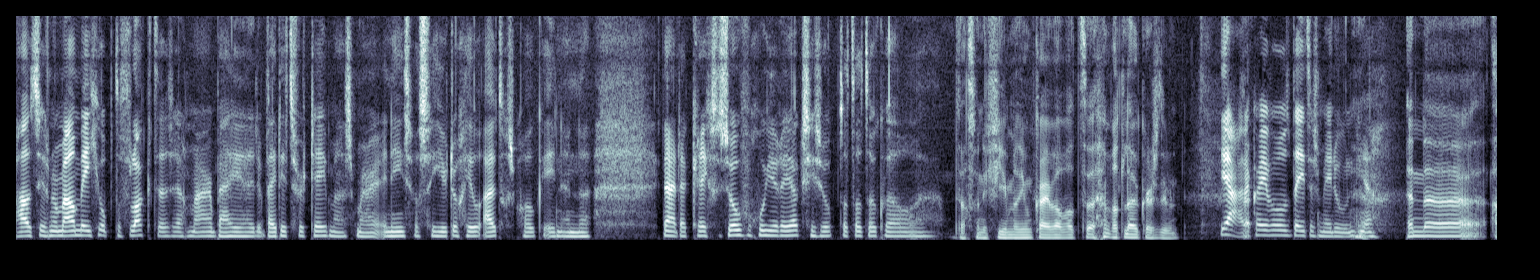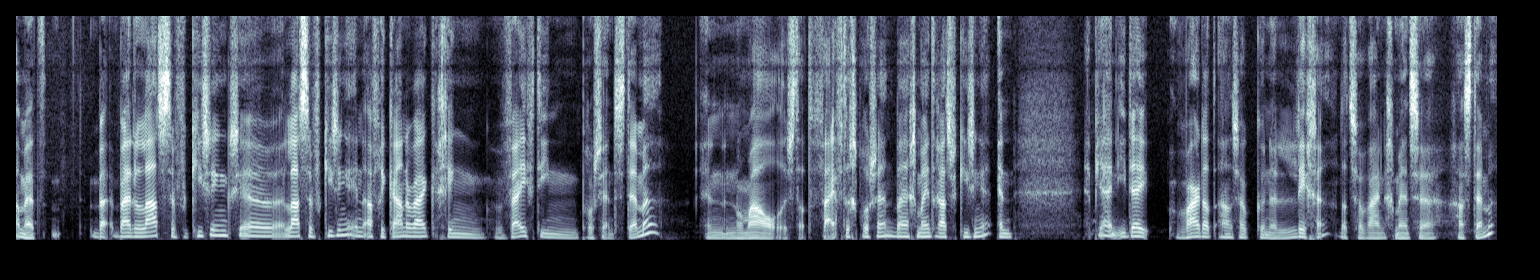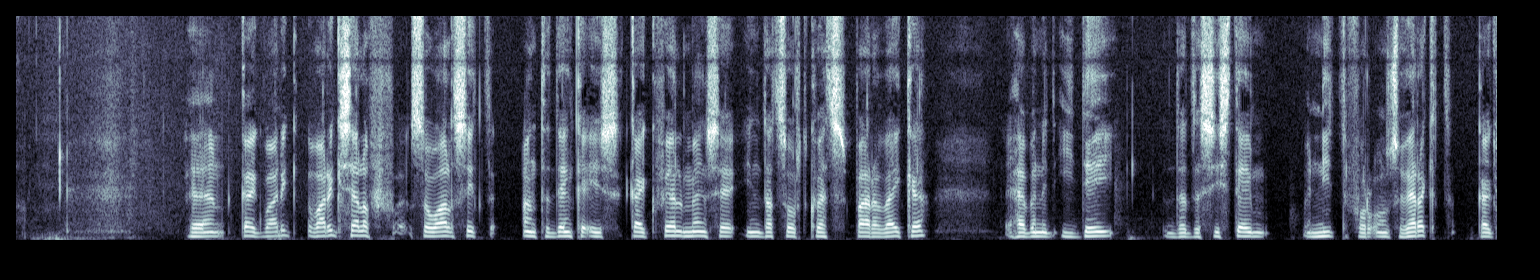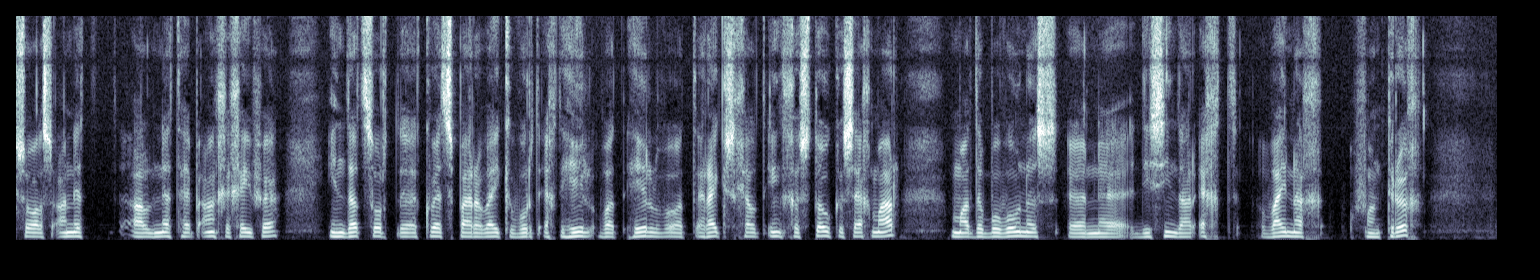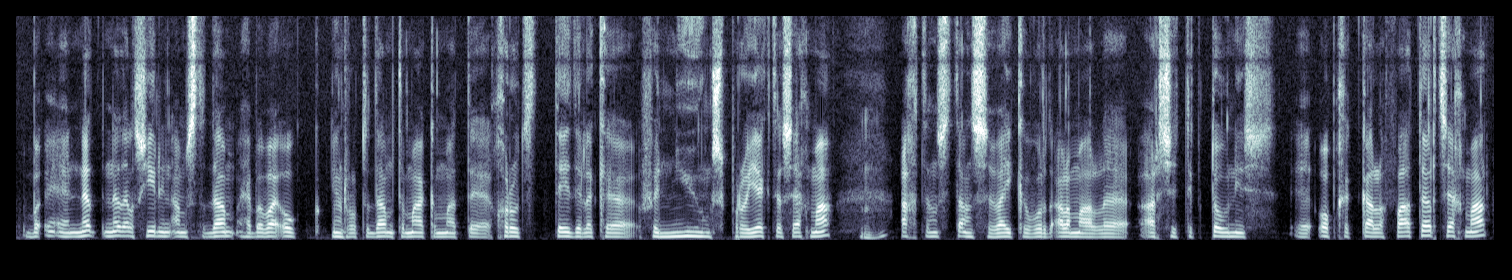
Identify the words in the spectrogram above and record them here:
houdt zich normaal een beetje op de vlakte, zeg maar, bij, uh, bij dit soort thema's. Maar ineens was ze hier toch heel uitgesproken in. En uh, nou, daar kreeg ze zoveel goede reacties op dat dat ook wel... Uh... Ik dacht van die 4 miljoen kan je wel wat, wat leukers doen. Ja, daar kan je wel wat beters mee doen, ja. En Ahmed, bij, bij de laatste, verkiezings, laatste verkiezingen in Afrikanerwijk ging 15% stemmen. En normaal is dat 50% bij gemeenteraadsverkiezingen. En heb jij een idee waar dat aan zou kunnen liggen? Dat zo weinig mensen gaan stemmen? En kijk, waar ik, waar ik zelf zoal zit aan te denken is, kijk, veel mensen in dat soort kwetsbare wijken hebben het idee dat het systeem niet voor ons werkt. Kijk, zoals Annette al net heb aangegeven, in dat soort uh, kwetsbare wijken wordt echt heel wat, heel wat rijksgeld ingestoken, zeg maar. Maar de bewoners, en, uh, die zien daar echt weinig van terug. En net, net als hier in Amsterdam hebben wij ook in Rotterdam te maken met uh, grootstedelijke vernieuwingsprojecten, zeg maar. Mm -hmm. Achterstandswijken worden allemaal uh, architectonisch uh, opgekalefaterd, zeg maar.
